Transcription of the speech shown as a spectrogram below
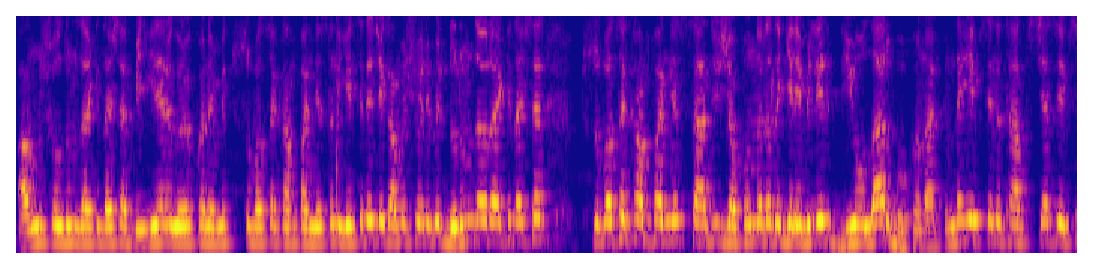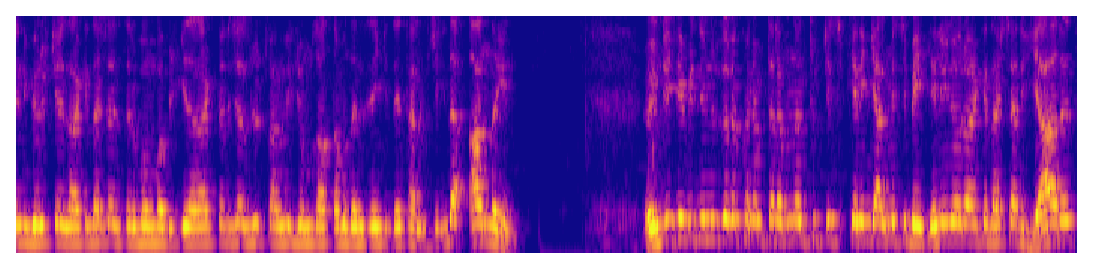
almış olduğumuz arkadaşlar bilgilere göre Konami Tsubasa kampanyasını getirecek ama şöyle bir durum da var arkadaşlar. Tsubasa kampanyası sadece Japonlara da gelebilir diyorlar bu konu hakkında. Hepsini tartışacağız, hepsini görüşeceğiz arkadaşlar. Sizlere bomba bilgiler aktaracağız. Lütfen videomuzu atlamadan izleyin ki detaylı bir şekilde anlayın. Öncelikle bildiğiniz üzere Konami tarafından Türkçe spikerin gelmesi bekleniyor arkadaşlar yarın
